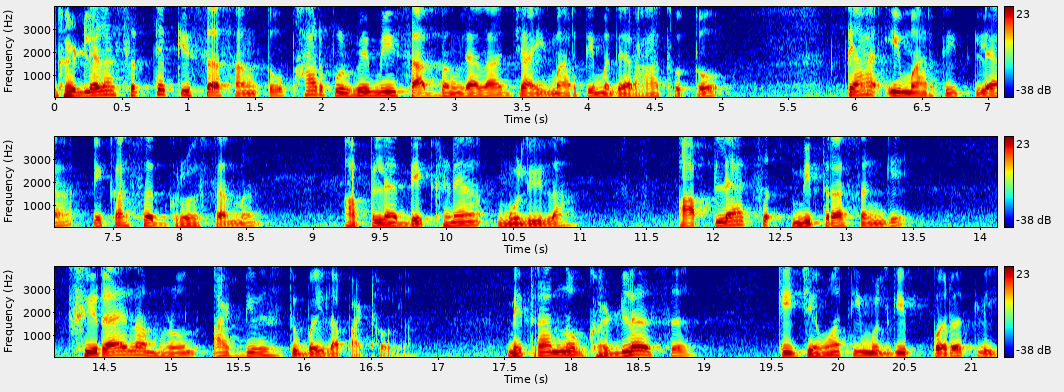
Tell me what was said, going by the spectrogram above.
घडलेला सत्य किस्सा सांगतो. फार पूर्वी मी सात बंगल्याला ज्या इमारतीमध्ये राहत होतो त्या इमारतीतल्या एका सद्गृहस्थानं आपल्या देखण्या मुलीला आपल्याच मित्रासंगे फिरायला म्हणून आठ दिवस दुबईला पाठवलं. मित्रांनो घडलं असं की जेव्हा ती मुलगी परतली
